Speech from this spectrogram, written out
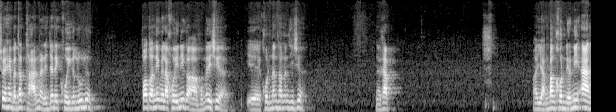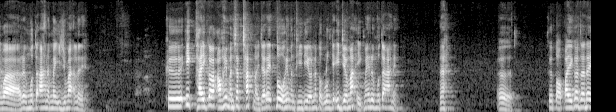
ช่วยให้บรรทัดฐานมาจะได้คุยกันรู้เรื่องเพราะตอนนี้เวลาคุยนี่ก็ผมไม่ได้เชื่อ คนนั้นเท่านั้นที่เชื่อนะครับ อย่างบางคนเดี๋ยวนี้อ้างว่าเรื่องมุตะเนี่ยไม่อิจมะเลย คืออีกไทยก็เอาให้มันชัดๆหน่อยจะได้โต้ให้มันทีเดียวนะตกลงจะอิจมะอีกไหมเรื่องมุตะเนี่ยนะเออคือต่อไปก็จะได้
